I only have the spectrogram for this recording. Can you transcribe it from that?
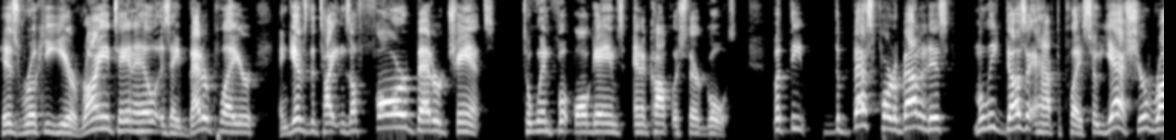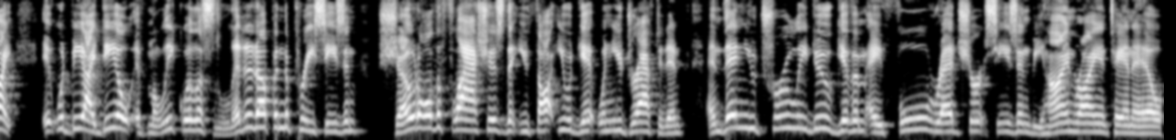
his rookie year. Ryan Tannehill is a better player and gives the Titans a far better chance to win football games and accomplish their goals. But the the best part about it is Malik doesn't have to play. So, yes, you're right. It would be ideal if Malik Willis lit it up in the preseason, showed all the flashes that you thought you would get when you drafted him, and then you truly do give him a full redshirt season behind Ryan Tannehill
